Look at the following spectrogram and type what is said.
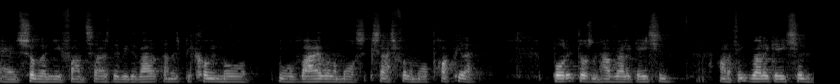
uh, some of the new franchises they've developed and it's becoming more more viable and more successful and more popular. But it doesn't have relegation, and I think relegation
